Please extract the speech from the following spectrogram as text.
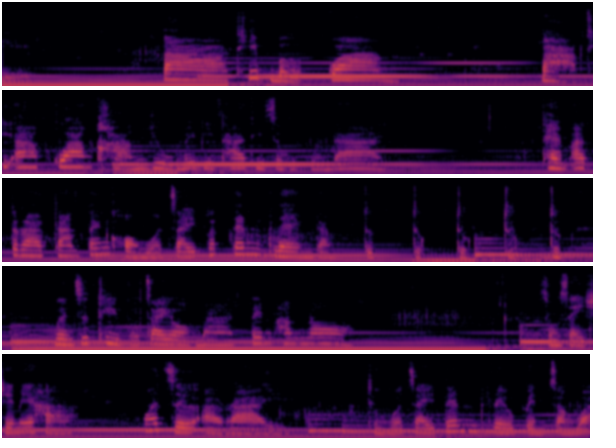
อีก ตาที่เบิกกว้าง ปากที่อ้ากว้างค้างอยู่ไม่มีท่าทีจะหุบลงได้ แถมอัตราการเต้นของหัวใจก็เต้นแรงดังตึกตึกตึกตึกตึกเหมือนจะถีบหัวใจออกมาเต้นข้างนอก สงสัยใช่ไหมคะ ว่าเจออะไร ถึงหัวใจเต้นเร็วเป็นจังหวะ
